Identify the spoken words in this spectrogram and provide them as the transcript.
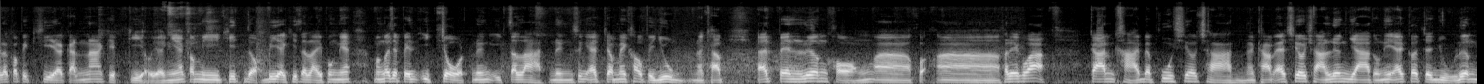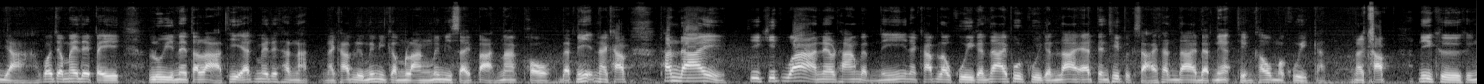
แล้วก็ไปเคลียร์กันหน้าเก็บเกี่ยวอย่างเงี้ยก็มีคิดดอกเบี้ยคิดอะไรพวกเนี้ยมันก็จะเป็นอีกโจทย์หนึ่งอีกตลาดหนึ่งซึ่งแอดจะไม่เข้าไปยุ่งนะครับแอดเป็นเรื่องของอ่าเขาเรียกว่าการขายแบบผู้เชี่ยวชาญนะครับแอดเชี่ยวชาญเรื่องยาตรงนี้แอดก็จะอยู่เรื่องยาก็จะไม่ได้ไปลุยในตลาดที่แอดไม่ได้ถนัดนะครับหรือไม่มีกำลังไม่มีสายป่านมากพอแบบนี้นะครับท่านใด ที่คิดว่าแนวทางแบบนี้นะครับเราคุยกันได้พูดคุยกันได้แอดเป็นที่ปรึกษาท่านได้แบบเนี้ยถึงเข้ามาคุยกันนะครับนี่คือถึง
